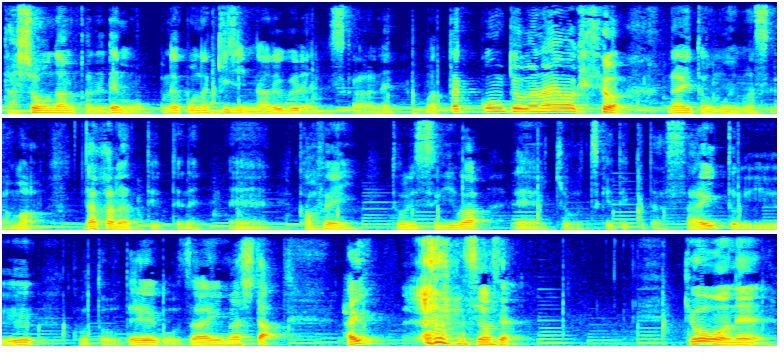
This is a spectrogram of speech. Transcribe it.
多少なんかねでもねこんな記事になるぐらいですからね。全く根拠がないわけではないと思いますがまあだからって言ってね、えー、カフェイン取りすぎは、えー、気をつけてくださいということでございました。はい。すいません。今日はね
